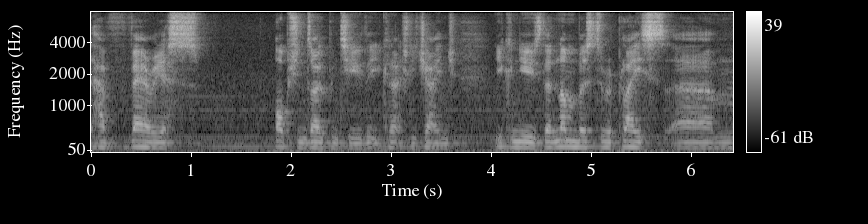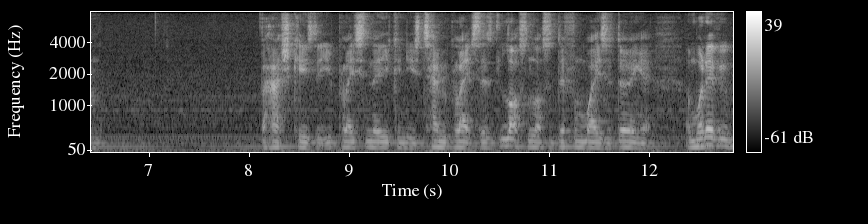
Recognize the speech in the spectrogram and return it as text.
have various options open to you that you can actually change. You can use the numbers to replace um, the hash keys that you place in there. You can use templates. There's lots and lots of different ways of doing it. And whatever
